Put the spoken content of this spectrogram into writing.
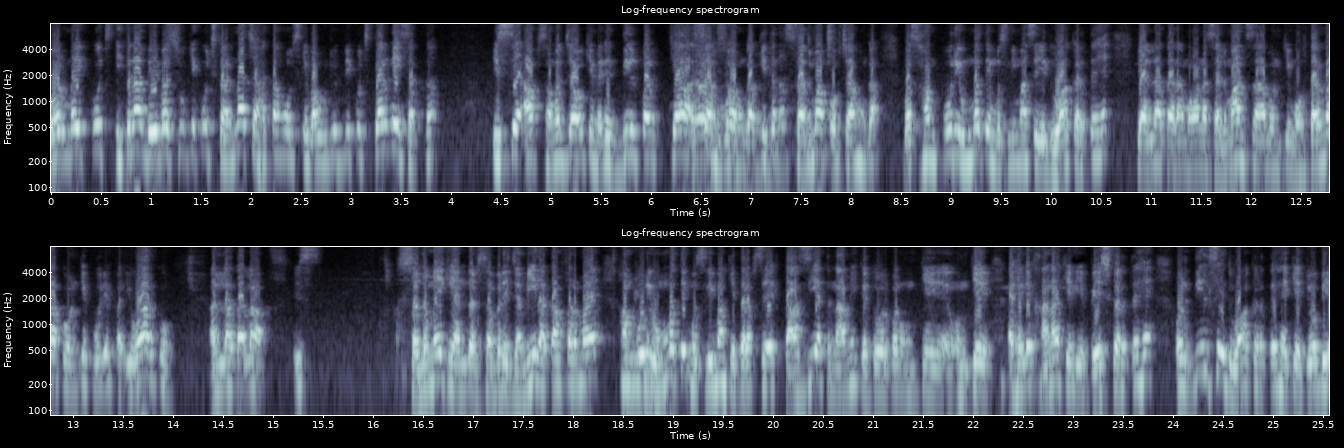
और मैं कुछ इतना बेबस हूँ कि कुछ करना चाहता हूँ उसके बावजूद भी कुछ कर नहीं सकता। इससे आप समझ जाओ कि मेरे दिल पर क्या असर हुआ होगा कितना सदमा पहुँचा होगा बस हम पूरी उम्मत मुस्लिमा से ये दुआ करते हैं कि अल्लाह ताला मौलाना सलमान साहब उनकी मोहतरमा को उनके पूरे परिवार को अल्लाह ताला इस सदमे के अंदर सब्र जमील अता फरमाए हम पूरी उम्मत मुस्लिमा की तरफ़ से एक ताजियत नामी के तौर पर उनके उनके अहले खाना के लिए पेश करते हैं और दिल से दुआ करते हैं कि जो भी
